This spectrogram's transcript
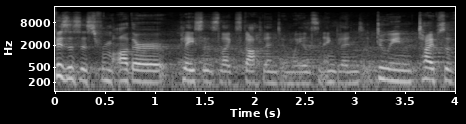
physicists from other places like Scotland and Wales and England doing types of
